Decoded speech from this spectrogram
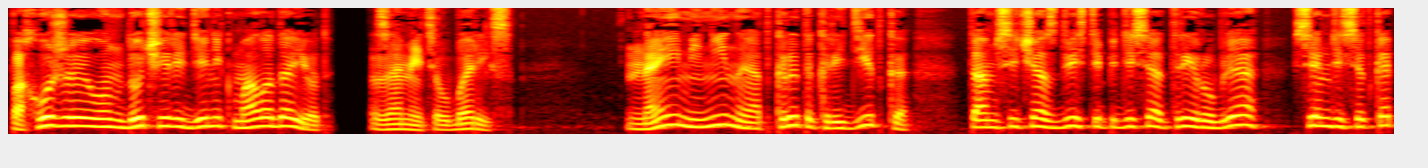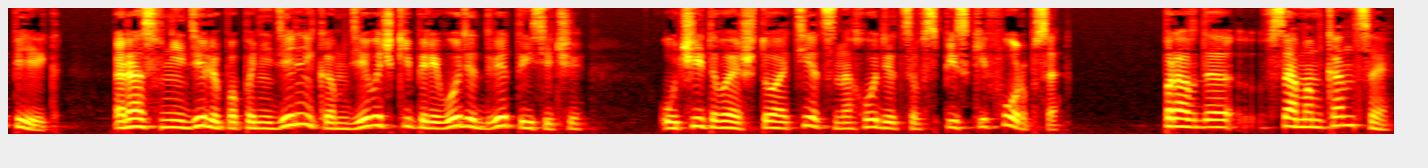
«Похоже, он дочери денег мало дает», — заметил Борис. «На имя Нины открыта кредитка — там сейчас 253 рубля 70 копеек. Раз в неделю по понедельникам девочки переводят 2000, учитывая, что отец находится в списке Форбса. Правда, в самом конце.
